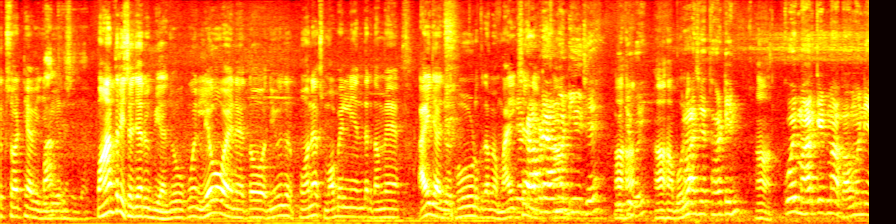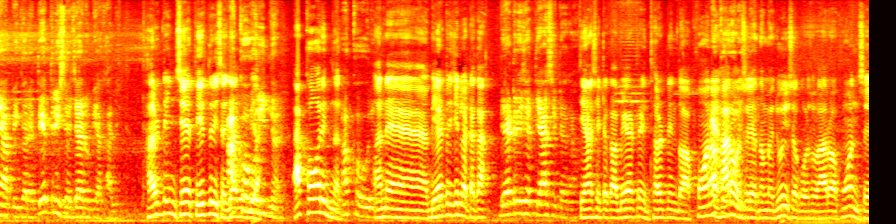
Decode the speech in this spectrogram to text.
એકસો અઠ્યાવીસ જીબી હજાર. પાંત્રીસ હજાર રૂપિયા. જો કોઈ લેવો હોય ને તો દિવસર ફોન એક્સ મોબાઈલની અંદર તમે આવી જાજો થોડુંક તમે માઇક છે ને. આપણે આમાં ડીલ છે. હા, હા. હા, હા, બોલો. આ છે 13 હા. કોઈ માર્કેટમાં ભાવમાં નહીં આપી કરે 33000 રૂપિયા ખાલી. થર્ટીન છે તેત્રીસ હજાર આખો રૂપિયા. આખો ઓરિજિનલ અને બેટરી કેટલા ટકા? બેટરી છે 83% ત્યાંસી ટકા બેટરી થર્ટીન તો આ ફોન સારો છે તમે જોઈ શકો છો આરો આ ફોન છે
